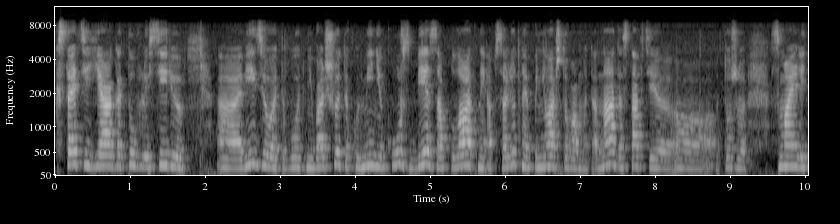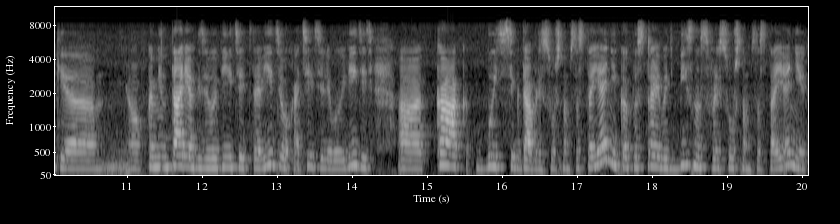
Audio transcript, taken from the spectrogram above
Кстати, я готовлю серию э, видео, это будет небольшой такой мини-курс, безоплатный, абсолютно. Я поняла, что вам это надо. Ставьте э, тоже смайлики э, в комментариях, где вы видите это видео, хотите ли вы видеть, э, как быть всегда в ресурсном состоянии, как выстраивать бизнес в ресурсном состоянии,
